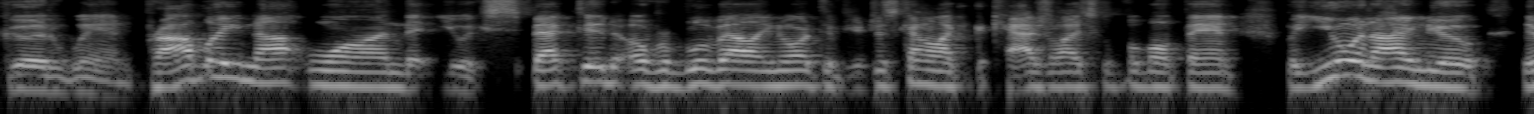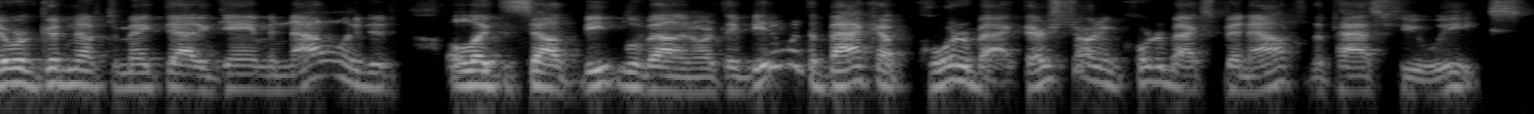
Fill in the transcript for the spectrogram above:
good win. Probably not one that you expected over Blue Valley North if you're just kind of like the casual high school football fan. But you and I knew they were good enough to make that a game. And not only did Olathe South beat Blue Valley North, they beat them with the backup quarterback. Their starting quarterback's been out for the past few weeks.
